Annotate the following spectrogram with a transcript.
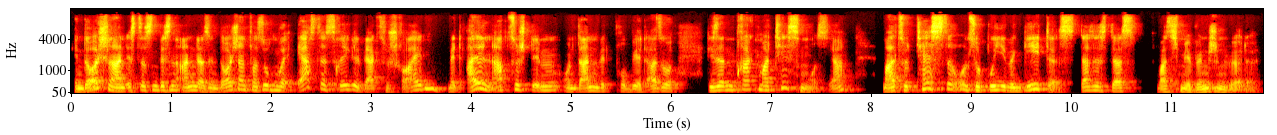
In Deutschland ist das ein bisschen anders. In Deutschland versuchen wir erst das Regelwerk zu schreiben, mit allen abzustimmen und dann wird probiert. Also diesen Pragmatismus, ja, mal zu testen und zu probieren, geht es. Das ist das, was ich mir wünschen würde.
